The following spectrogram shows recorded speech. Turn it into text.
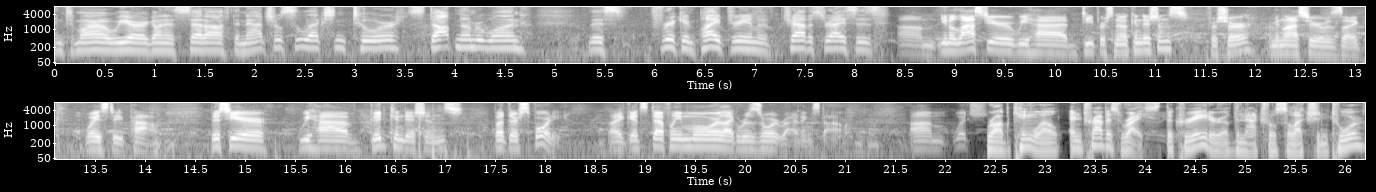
And tomorrow we are going to set off the natural selection tour. Stop number one, this freaking pipe dream of Travis Rice's. Um, you know, last year we had deeper snow conditions for sure. I mean, last year was like waist deep pow. This year we have good conditions, but they're sporty. Like it's definitely more like resort riding style. Um, which Rob Kingwill and Travis Rice, the creator of the Natural Selection Tour,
